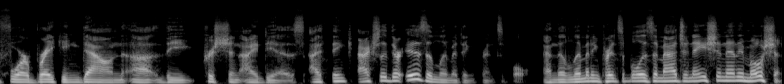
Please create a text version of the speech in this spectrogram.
for breaking down uh, the Christian ideas. I think actually there is a limiting principle, and the limiting principle is imagination and emotion.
